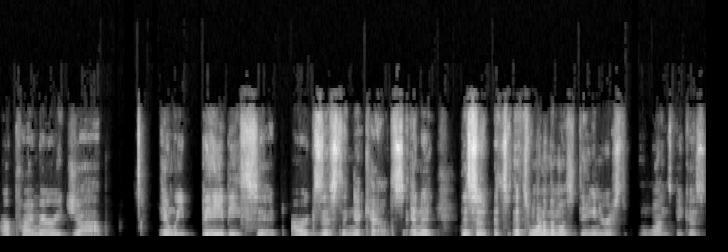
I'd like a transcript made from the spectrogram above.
our primary job and we babysit our existing accounts. And it, this is it's, it's one of the most dangerous ones because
